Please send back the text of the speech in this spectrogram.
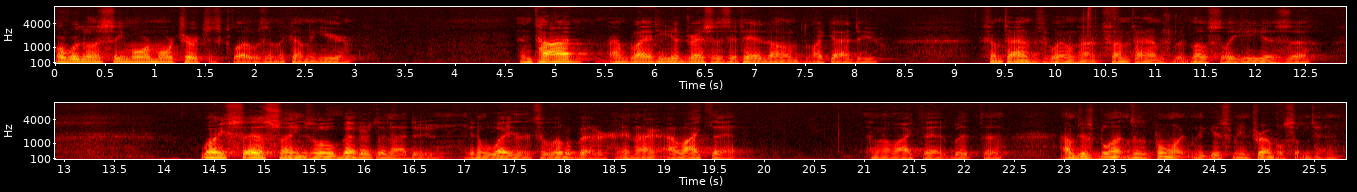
or we're going to see more and more churches close in the coming year. And Todd, I'm glad he addresses it head on like I do sometimes, well, not sometimes, but mostly he is, uh, well, he says things a little better than I do in a way that's a little better. And I, I like that. And I like that, but uh, I'm just blunt to the point, and it gets me in trouble sometimes.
